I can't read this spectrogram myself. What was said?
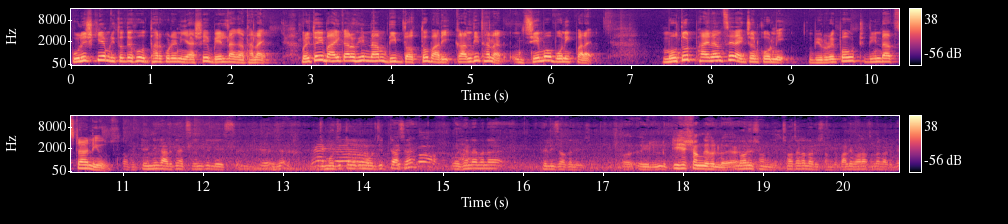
পুলিশ গিয়ে মৃতদেহ উদ্ধার করে নিয়ে আসে বেলডাঙ্গা থানায়। মৃতই বাইক আরোহীর নাম দীপ দত্ত বাড়ি, কান্দি থানার জেমো বণিকপাড়ায়। মুথুট ফাইন্যান্সের একজন কর্মী। ব্যুরো রিপোর্ট দিনরাত স্টার নিউজ। ট্রেনিং গাড়িতে অ্যাক্সিডেন্ট কি লেগেছে যে মসজিদটা লোকের মসজিদটা আছে ওইখানে মানে ফেলি চকে লেগেছে। এই কিসের সঙ্গে হলো? লরির সঙ্গে ছ চাকা লরির সঙ্গে বালি ভরা ছিল গাড়িতে।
